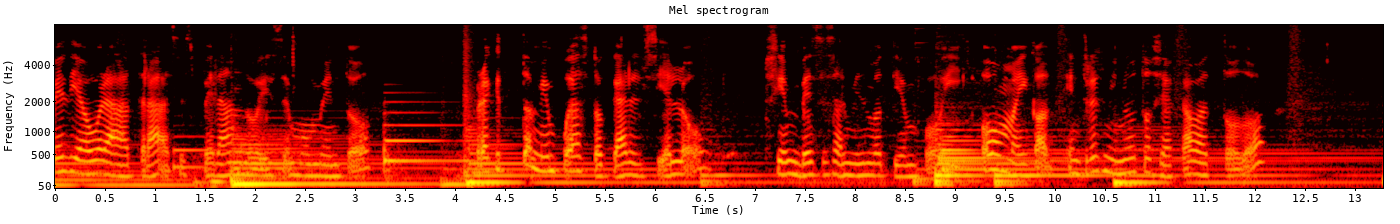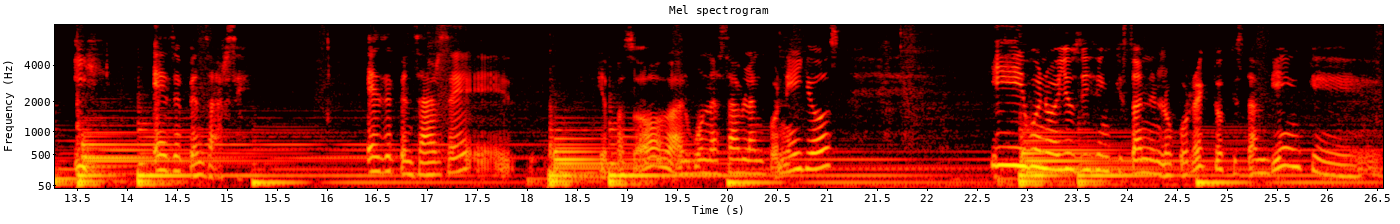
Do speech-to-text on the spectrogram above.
media hora atrás esperando ese momento, para que tú también puedas tocar el cielo 100 veces al mismo tiempo y oh my god, en 3 minutos se acaba todo. Y es de pensarse. Es de pensarse eh, qué pasó. Algunas hablan con ellos. Y bueno, ellos dicen que están en lo correcto, que están bien, que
